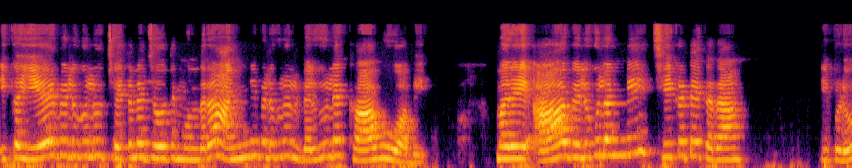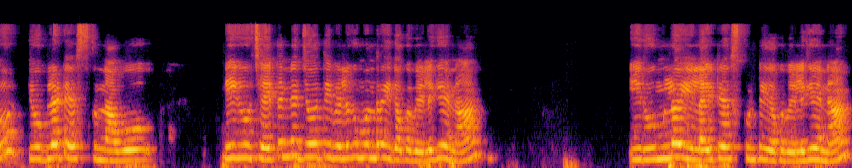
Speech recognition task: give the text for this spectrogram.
ఇక ఏ వెలుగులు చైతన్య జ్యోతి ముందర అన్ని వెలుగులు వెలుగులే కావు అవి. మరి ఆ వెలుగులన్నీ చీకటే కదా. ఇప్పుడు ట్యూబ్లైట్ వేసుకున్నావు. నీకు చైతన్య జ్యోతి వెలుగు ముందర ఇది ఒక వెలుగేనా? ఈ రూమ్లో ఈ లైట్ వేసుకుంటే ఇది ఒక వెలుగేనా?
